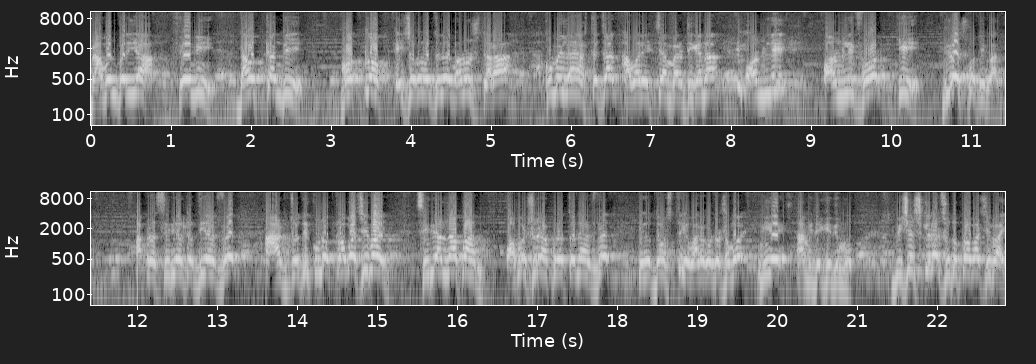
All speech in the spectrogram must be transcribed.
ব্রাহ্মণবাড়িয়া, ফেনী, দাউদকান্দি, মতলব, এই সকল অঞ্চলের মানুষ যারা কুমিল্লায় আসতে চান, আমার এই চেম্বারের ঠিকানা অনলি অনলি ফর কি? বৃহস্পতিবার। আপনারা সিরিয়ালটা দিয়ে আসবেন। আর যদি কোনো প্রবাসী ভাই সিরিয়াল না পান অবশ্যই আপনারা চলে আসবেন, কিন্তু দশ থেকে বারো ঘণ্টা সময় নিয়ে আমি দেখিয়ে দিব। বিশেষ করে শুধু প্রবাসী ভাই,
